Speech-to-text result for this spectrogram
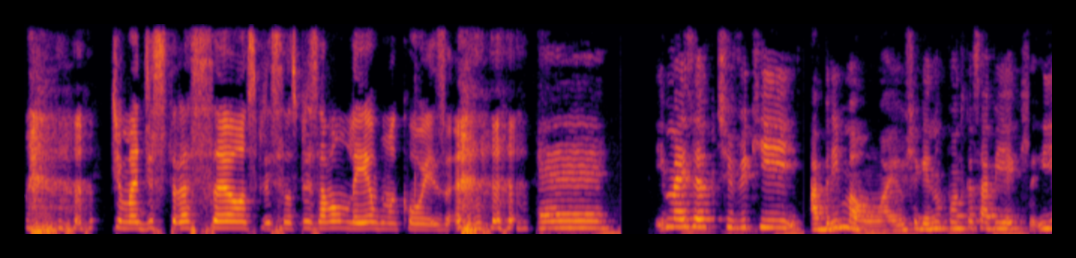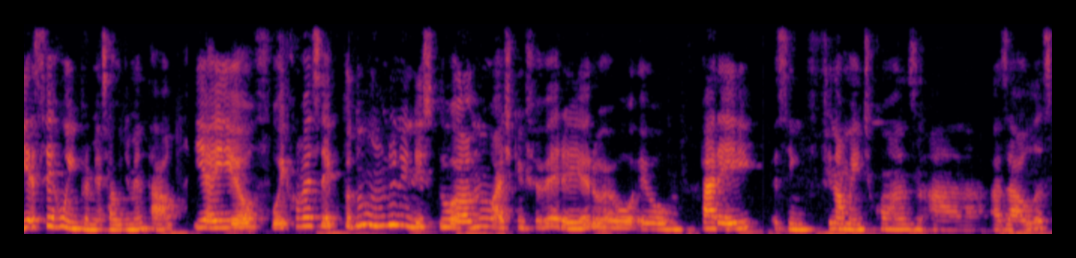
de uma distração, as pessoas precisavam ler alguma coisa. É, mas eu tive que abrir mão. Aí eu cheguei num ponto que eu sabia que ia ser ruim para minha saúde mental. E aí eu fui conversei com todo mundo no início do ano, acho que em fevereiro, eu, eu parei, assim, finalmente com as, a, as aulas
